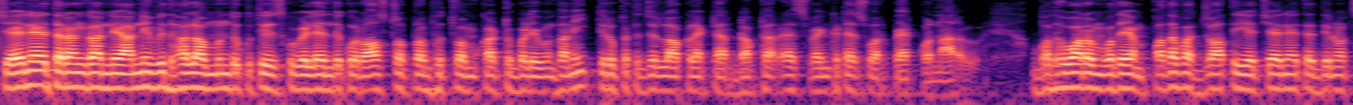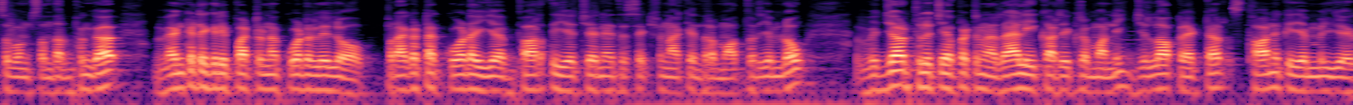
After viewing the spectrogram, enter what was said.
చేనేత రంగాన్ని అన్ని విధాలా ముందుకు తీసుకువెళ్ళేందుకు రాష్ట్ర ప్రభుత్వం కట్టుబడి ఉందని తిరుపతి జిల్లా కలెక్టర్ డాక్టర్ ఎస్ వెంకటేశ్వర్ పేర్కొన్నారు. బుధవారం ఉదయం పదవ జాతీయ చేనేత దినోత్సవం సందర్భంగా వెంకటగిరి పట్టణ కూడలిలో ప్రగట కోడయ్య భారతీయ చేనేత శిక్షణా కేంద్రం ఆధ్వర్యంలో విద్యార్థులు చేపట్టిన ర్యాలీ కార్యక్రమాన్ని జిల్లా కలెక్టర్ స్థానిక ఎమ్మెల్యే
